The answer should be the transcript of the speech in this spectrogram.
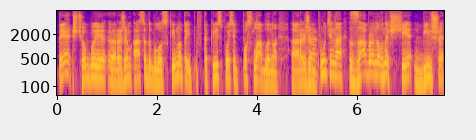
те, щоб е, режим Асада було скинуто і в такий спосіб послаблено е, режим так. Путіна. Забрано в них ще більше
